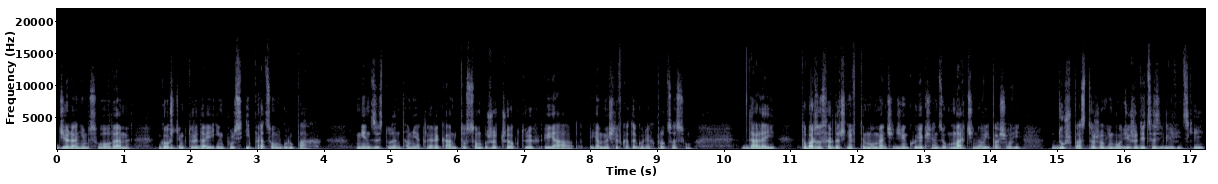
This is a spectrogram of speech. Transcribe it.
dzieleniem słowem, gościem, który daje impuls i pracą w grupach między studentami a klerykami. To są rzeczy, o których ja, ja myślę w kategoriach procesu. Dalej, to bardzo serdecznie w tym momencie dziękuję księdzu Marcinowi Pasiowi, duszpasterzowi młodzieży diecezji gliwickiej,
